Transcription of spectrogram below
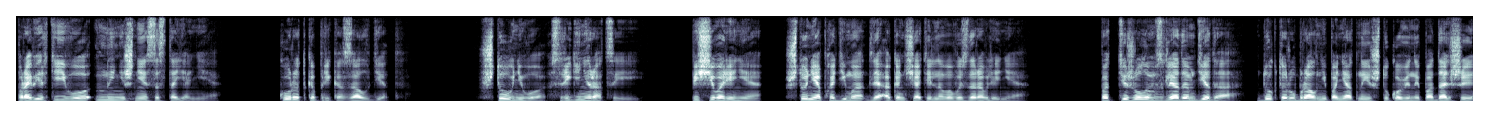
проверьте его нынешнее состояние. Коротко приказал дед. Что у него с регенерацией? Пищеварение. Что необходимо для окончательного выздоровления? Под тяжелым взглядом деда доктор убрал непонятные штуковины подальше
